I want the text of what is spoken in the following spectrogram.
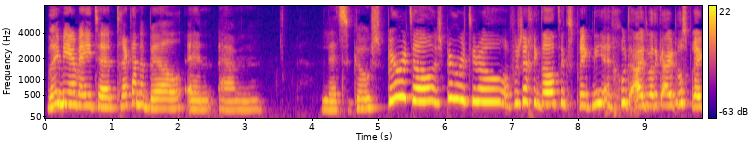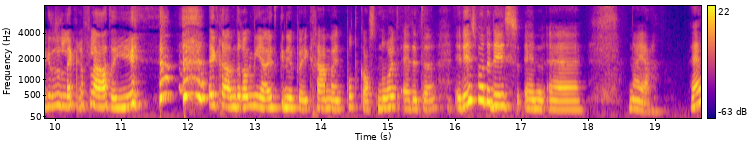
Wil je meer weten? Trek aan de bel en um, let's go spiritual. Spiritual, of hoe zeg ik dat? Ik spreek niet goed uit wat ik uit wil spreken. Dat is een lekkere flater hier. ik ga hem er ook niet uitknippen. Ik ga mijn podcast nooit editen. Het is wat het is. En uh, nou ja, hè?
